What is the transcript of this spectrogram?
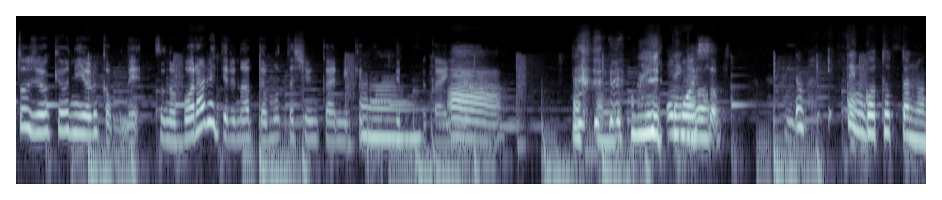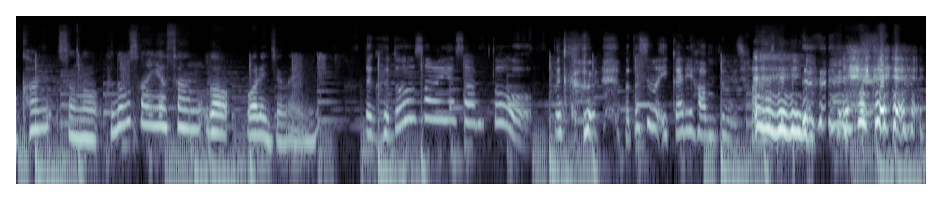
と状況によるかもね。そのボラれてるなって思った瞬間に結構手深いにああ確かに。この1.5思いそう。でも1.5取ったのはかんその不動産屋さんが悪いんじゃないの？なんか不動産屋さんとなんか私の怒り半分で話してる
